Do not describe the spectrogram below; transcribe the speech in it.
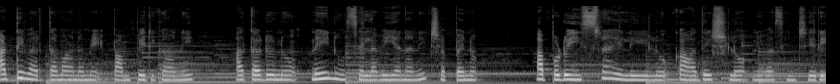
అట్టి వర్తమానమే పంపిరి గాని అతడును నేను సెలవీయనని చెప్పెను. అప్పుడు ఇస్రాయేలీయులు కాదేశ్లో నివసించిరి.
